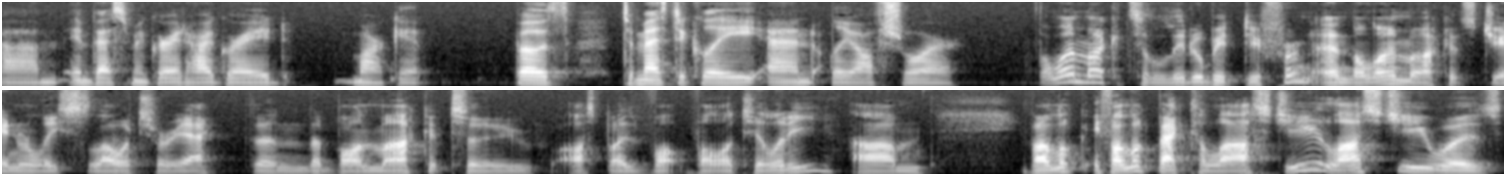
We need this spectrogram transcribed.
um, investment grade, high grade market, both domestically and offshore. The loan market's a little bit different, and the loan market's generally slower to react than the bond market to, I suppose, volatility. Um, if I look, if I look back to last year, last year was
